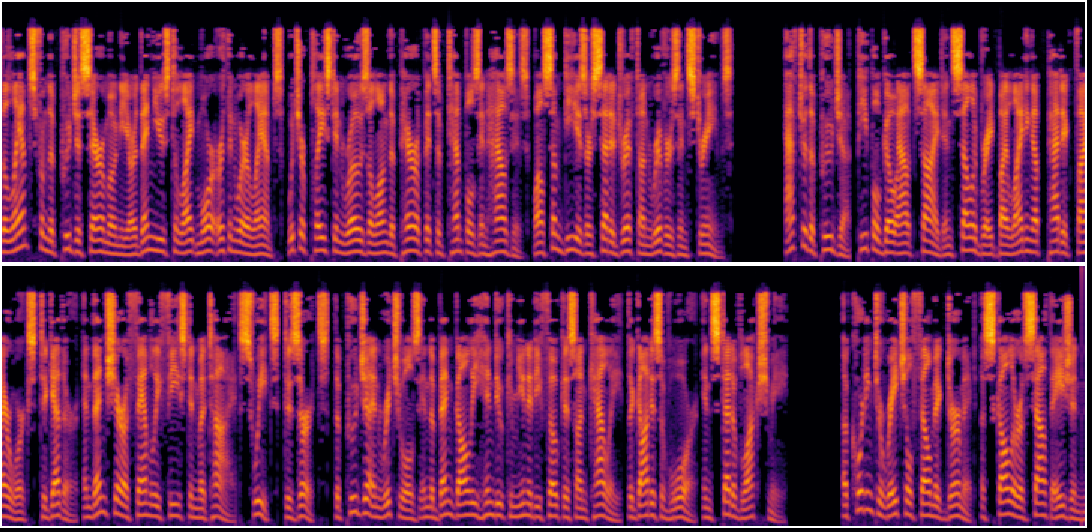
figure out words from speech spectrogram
The lamps from the puja ceremony are then used to light more earthenware lamps, which are placed in rows along the parapets of temples and houses, while some diyas are set adrift on rivers and streams. After the puja, people go outside and celebrate by lighting up patak fireworks together, and then share a family feast and mithai sweets, desserts. The puja and rituals in the Bengali Hindu community focus on Kali, the goddess of war, instead of Lakshmi. According to Rachel Fell McDermott, a scholar of South Asian,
